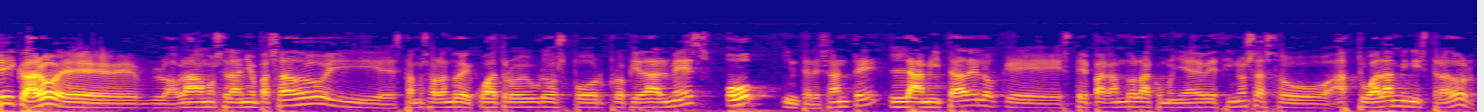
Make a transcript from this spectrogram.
Sí, claro, eh, lo hablábamos el año pasado y estamos hablando de 4 euros por propiedad al mes o, interesante, la mitad de lo que esté pagando la comunidad de vecinos a su actual administrador.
